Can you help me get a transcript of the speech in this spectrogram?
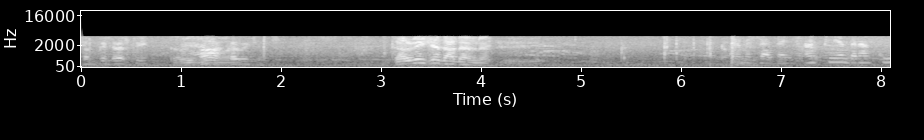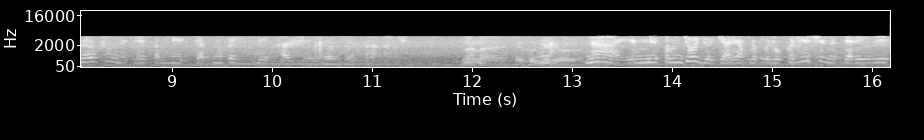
સંકેત દ્રષ્ટિ? હા કરવી છે. દાદા ને આંખની અંદર આંખ મેળવશો ને એટલે તમને જાતનું કંઈક દેખાશે. ના ના એમને સમજો જોજો જયારે આપણે પેલું કરીએ છીએ ને ત્યારે એ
